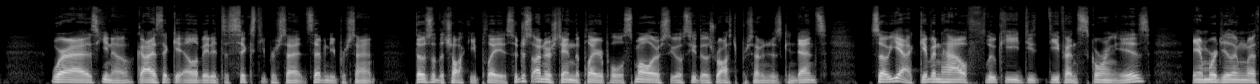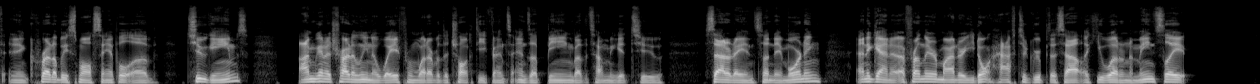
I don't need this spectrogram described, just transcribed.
Whereas, you know, guys that get elevated to 60%, 70%, those are the chalky plays. So just understand the player pool is smaller, so you'll see those roster percentages condense. So yeah, given how fluky de- defense scoring is, and we're dealing with an incredibly small sample of two games, I'm going to try to lean away from whatever the chalk defense ends up being by the time we get to Saturday and Sunday morning. And again, a friendly reminder: you don't have to group this out like you would on a main slate.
